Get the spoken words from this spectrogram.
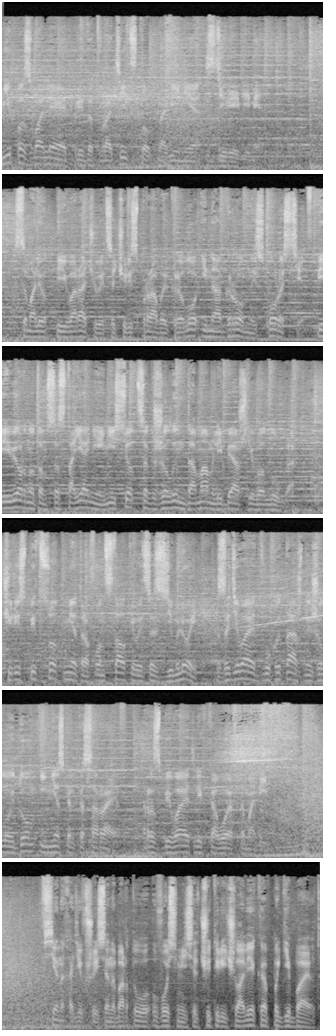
не позволяет предотвратить столкновение с деревьями. Самолет переворачивается через правое крыло и на огромной скорости в перевернутом состоянии несется к жилым домам Лебяжьего луга. Через 500 метров он сталкивается с землей, задевает двухэтажный жилой дом и несколько сараев, разбивает легковой автомобиль. Все находившиеся на борту 84 человека погибают.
